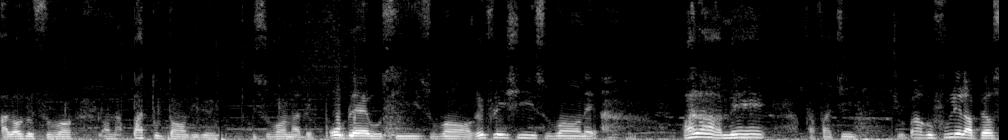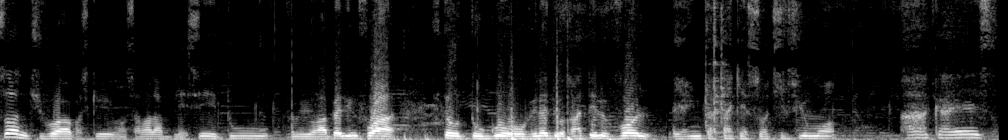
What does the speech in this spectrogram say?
Alors que souvent, on n'a pas tout le temps envie de rire. Souvent, on a des problèmes aussi. Souvent, on réfléchit. Souvent, on est... Voilà, mais ça fatigue. Tu veux pas refouler la personne, tu vois, parce que ça va la blesser et tout. Je me rappelle une fois, j'étais au Togo, on venait de rater le vol. Et il y a une tata qui est sortie sur moi. Ah, KS,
